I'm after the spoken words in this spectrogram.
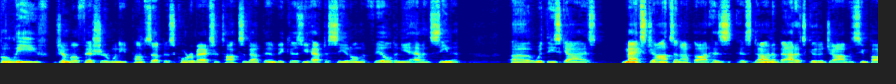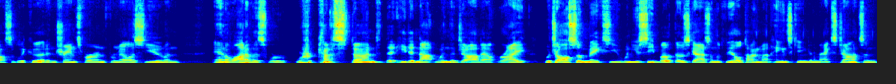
believe Jimbo Fisher when he pumps up his quarterbacks or talks about them because you have to see it on the field and you haven't seen it uh, with these guys. Max Johnson, I thought, has has done about as good a job as he possibly could in transferring from LSU, and and a lot of us were were kind of stunned that he did not win the job outright which also makes you, when you see both those guys on the field, talking about Haynes King and Max Johnson,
